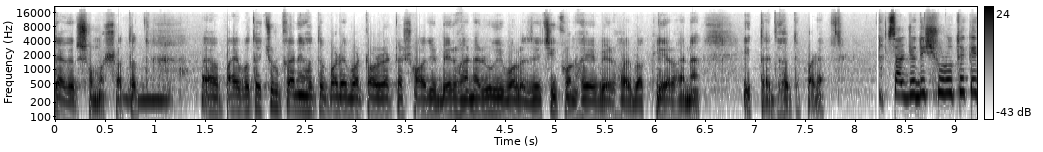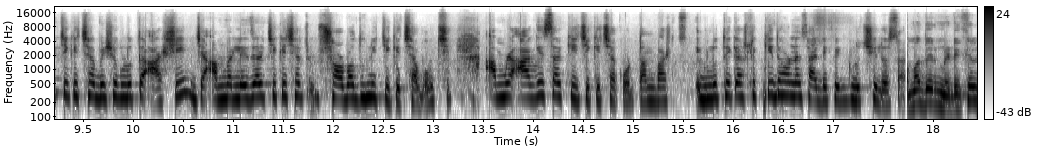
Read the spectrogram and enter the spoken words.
ত্যাগের সমস্যা। অর্থাৎ পায়ে পথে চুলকানি হতে পারে বা টয়লেটটা সহজে বের হয় না, রুগী বলে যে চিকন হয়ে বের হয় বা ক্লিয়ার হয় না, ইত্যাদি হতে পারে। স্যার, যদি শুরু থেকে চিকিৎসা বিষয়গুলোতে আসি, যে আমরা লেজার চিকিৎসা, সর্বাধুনিক চিকিৎসা বলছি, আমরা আগে স্যার কি চিকিৎসা করতাম বা এগুলো থেকে আসলে কি ধরনের সাইড এফেক্টগুলো ছিল, স্যার? আমাদের মেডিকেল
